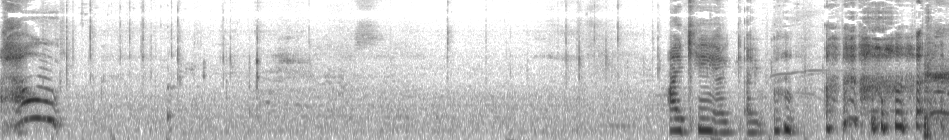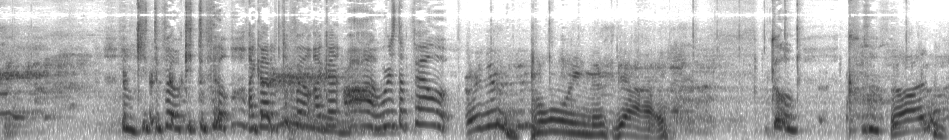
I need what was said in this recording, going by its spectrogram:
How? I can't. I. I... get the fill. Get the fill. I got it. The fill. I got. Ah, where's the fill? We're just bullying this guy. Go. Go. Run.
